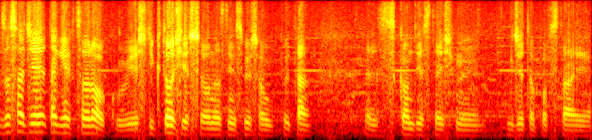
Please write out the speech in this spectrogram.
W zasadzie tak jak co roku. Jeśli ktoś jeszcze o nas nie słyszał, pyta skąd jesteśmy, gdzie to powstaje.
